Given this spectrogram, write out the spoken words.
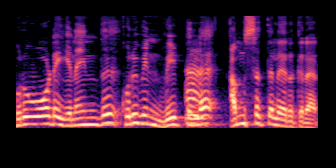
குருவோடு இணைந்து குருவின் வீட்டுல அம்சத்துல இருக்கிறார்.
